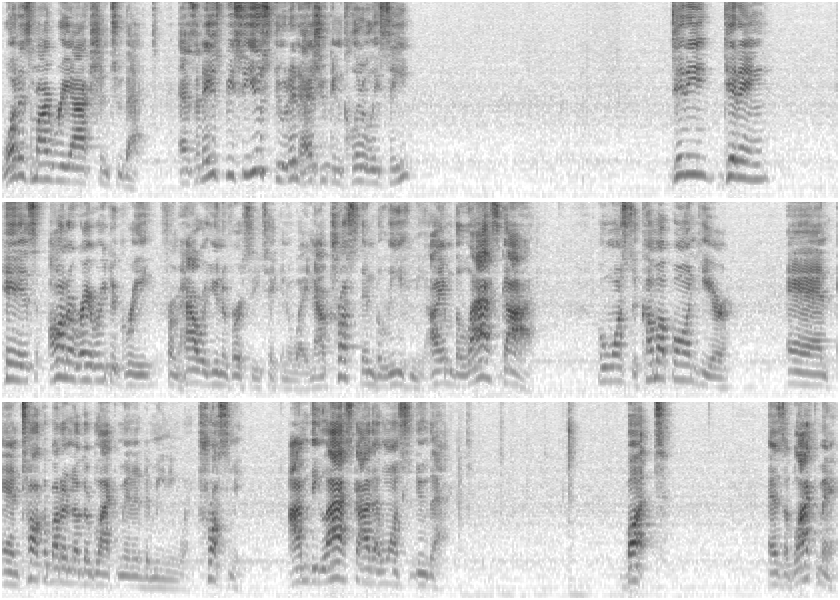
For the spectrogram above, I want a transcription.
What is my reaction to that? As an HBCU student, as you can clearly see, Diddy getting his honorary degree from Howard University taken away. Now, trust and believe me, I am the last guy who wants to come up on here and and talk about another black man in a demeaning way. Trust me, I'm the last guy that wants to do that. But as a black man,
